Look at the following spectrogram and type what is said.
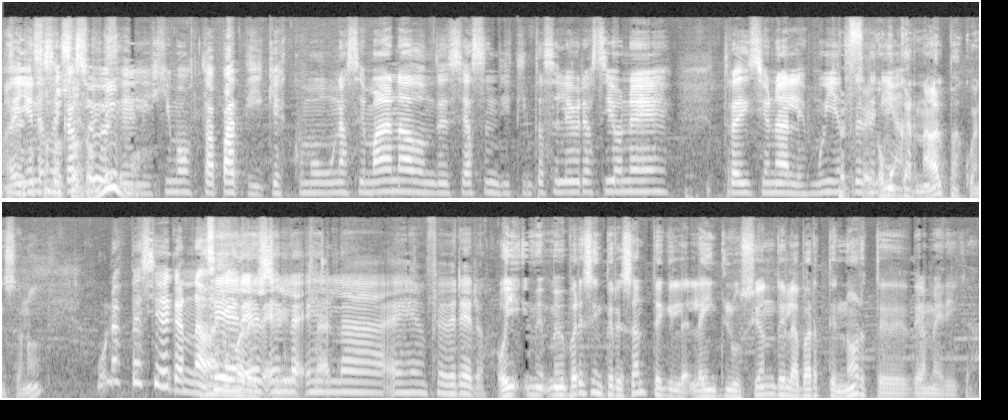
Ahí en ese caso mismos. elegimos Tapati, que es como una semana donde se hacen distintas celebraciones tradicionales, muy Perfecto, como un entretenidas. carnaval pascuenso, ¿no? Una especie de carnaval. sí, parecido, la- es claro. la- es en febrero. Oye, y me, me parece interesante que la, la inclusión de la parte norte de, de América.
